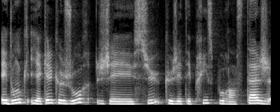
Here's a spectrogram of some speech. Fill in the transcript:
Et donc, il y a quelques jours, j'ai su que j'étais prise pour un stage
